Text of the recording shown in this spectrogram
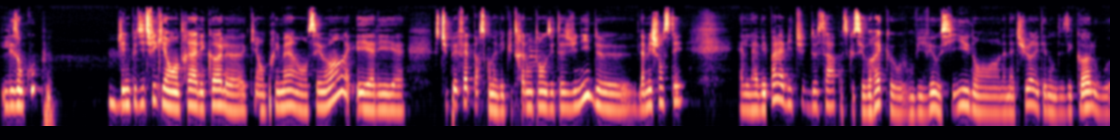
les en coupe Mhm. J'ai une petite fille qui est rentrée à l'école, euh, qui est en primaire, en CE1, et elle est euh, stupéfaite parce qu'on a vécu très longtemps aux États-Unis de, la méchanceté. Elle n'avait pas l'habitude de ça, parce que c'est vrai qu'on vivait aussi dans la nature, elle était dans des écoles où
